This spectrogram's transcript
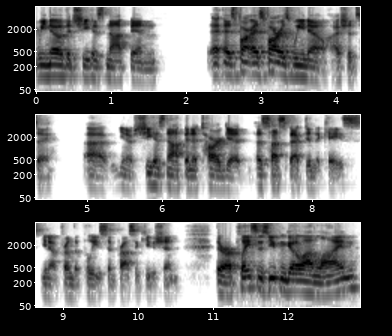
We know that she has not been as far as far as we know, I should say. Uh, you know, she has not been a target, a suspect in the case. You know, from the police and prosecution. There are places you can go online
